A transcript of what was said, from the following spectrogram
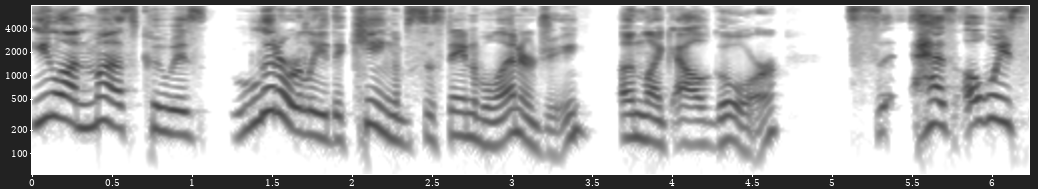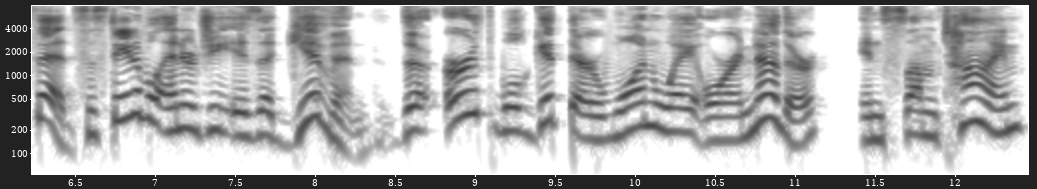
Elon Musk, who is literally the king of sustainable energy, unlike Al Gore, has always said sustainable energy is a given. The earth will get there one way or another in some time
